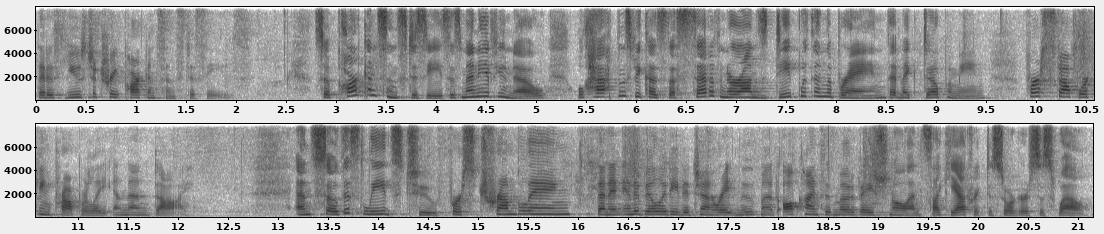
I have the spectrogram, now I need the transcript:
that is used to treat Parkinson's disease. So Parkinson's disease, as many of you know, will happens because the set of neurons deep within the brain that make dopamine first stop working properly and then die. And so this leads to first trembling, then an inability to generate movement, all kinds of motivational and psychiatric disorders as well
